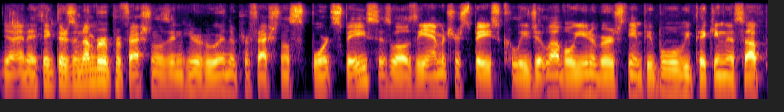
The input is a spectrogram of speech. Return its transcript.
Yeah, and I think there's a number of professionals in here who are in the professional sports space as well as the amateur space, collegiate level, university, and people will be picking this up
